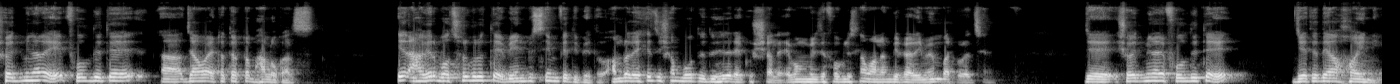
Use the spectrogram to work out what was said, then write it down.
শহীদ মিনারে ফুল দিতে যাওয়া এটা তো একটা ভালো কাজ। এর আগের বছরগুলোতে বিএনপি সিম্পেতি পেত। আমরা দেখেছি সম্ভবত দুই হাজার একুশ সালে, এবং মির্জা ফখরুল ইসলাম আলমগীর এটা রিমেম্বার করেছেন যে শহীদ মিনারে ফুল দিতে যেতে দেওয়া হয়নি।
